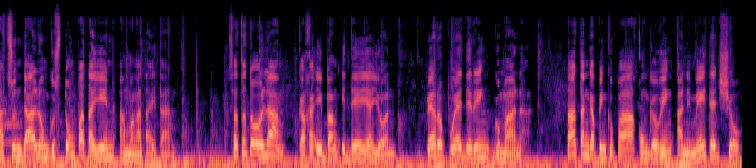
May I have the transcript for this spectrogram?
at sundalong gustong patayin ang mga Titan. Sa totoo lang, kakaibang ideya yon pero pwede ring gumana. Tatanggapin ko pa kung gawing animated show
